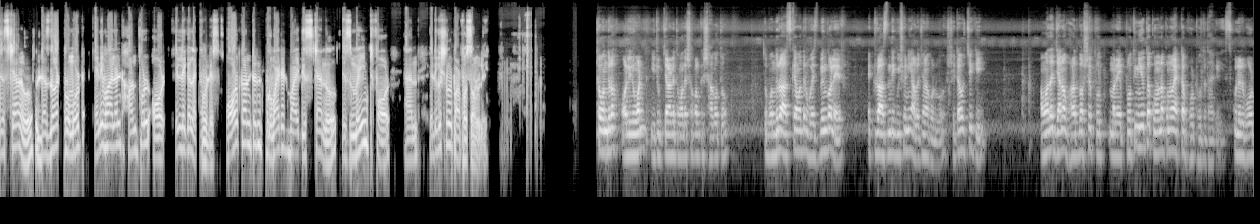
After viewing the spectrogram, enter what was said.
This channel does not promote any violent, harmful, or illegal activities. All content provided by this channel is meant for an educational purpose only. বন্ধুরা অল ইন ওয়ান ইউটিউব চ্যানেলে তোমাদের সকলকে স্বাগত তো বন্ধুরা আজকে আমাদের ওয়েস্ট বেঙ্গলের একটু রাজনৈতিক বিষয় নিয়ে আলোচনা করব সেটা হচ্ছে কি আমাদের যেন ভারতবর্ষে মানে প্রতিনিয়ত কোনো না কোনো একটা ভোট হতে থাকে স্কুলের ভোট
